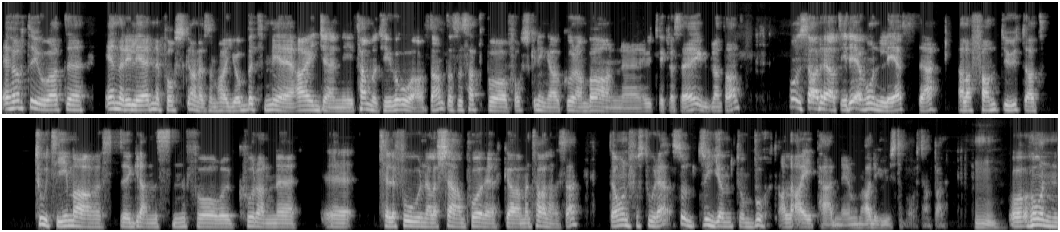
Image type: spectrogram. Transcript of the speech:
Jeg hørte jo at eh, en av de ledende forskerne som har jobbet med iGen i 25 år, sant? altså sett på forskning av hvordan barn eh, utvikler seg, annet. Hun sa det at idet hun leste, eller fant ut at totimersgrensen for hvordan eh, telefon eller skjerm påvirker mental helse, da hun forsto det, så, så gjemte hun bort alle iPadene hun hadde i huset, f.eks. Mm. Og hun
